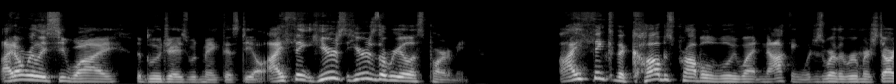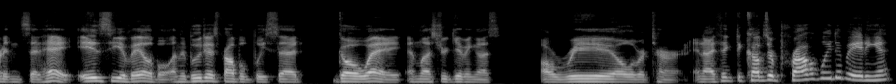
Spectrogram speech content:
I don't really see why the Blue Jays would make this deal. I think here's here's the realist part of me. I think the Cubs probably went knocking, which is where the rumor started, and said, "Hey, is he available?" And the Blue Jays probably said, "Go away unless you're giving us a real return." And I think the Cubs are probably debating it.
